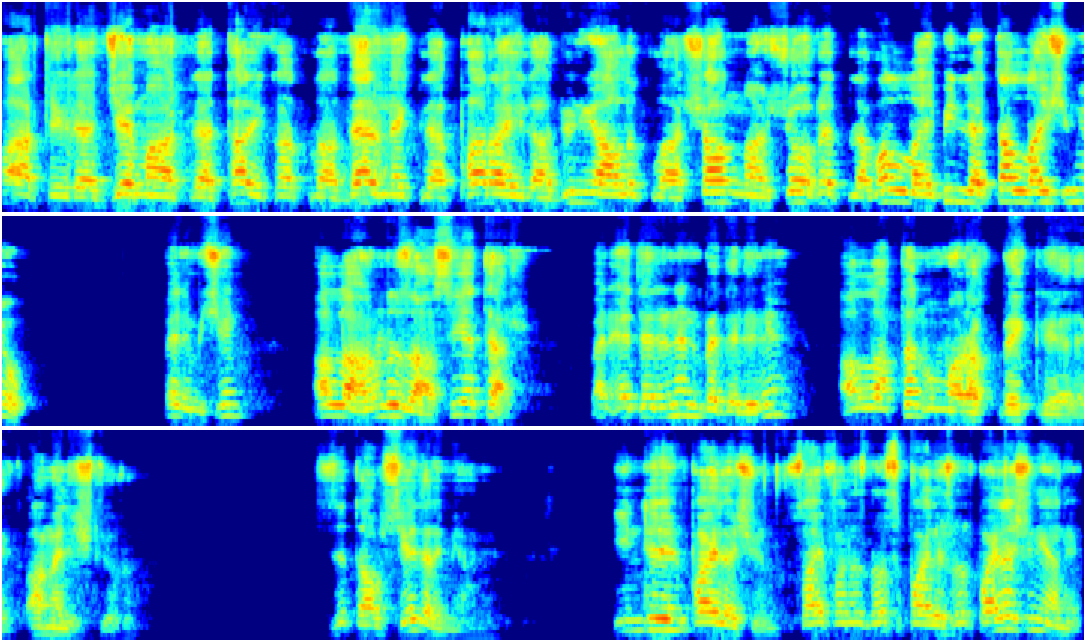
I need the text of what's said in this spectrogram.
partiyle, cemaatle, tarikatla, dernekle, parayla, dünyalıkla, şanla, şöhretle, vallahi billahi tallahi işim yok. Benim için Allah'ın rızası yeter. Ben ederinin bedelini Allah'tan umarak, bekleyerek amel işliyorum. Size tavsiye ederim yani. İndirin, paylaşın. Sayfanız nasıl paylaşıyorsunuz? Paylaşın yani.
